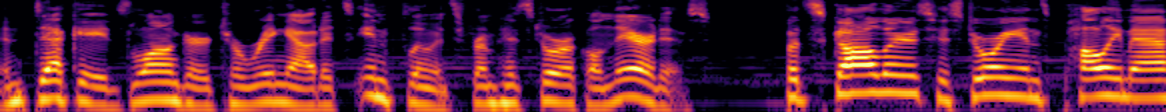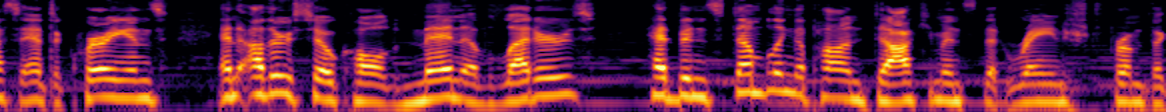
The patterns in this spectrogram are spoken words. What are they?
and decades longer to wring out its influence from historical narratives. But scholars, historians, polymaths, antiquarians, and other so called men of letters had been stumbling upon documents that ranged from the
